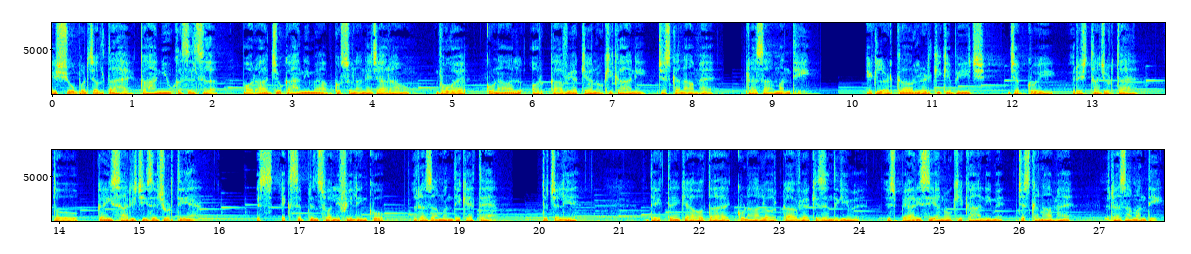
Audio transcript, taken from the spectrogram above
इस शो पर चलता है कहानियों का सिलसिला, और आज जो कहानी मैं आपको सुनाने जा रहा हूँ, वो है कुणाल और काव्या की अनोखी कहानी, जिसका नाम है रजामंदी एक लड़का और लड़की के बीच जब कोई रिश्ता जुड़ता है तो कई सारी चीज़ें जुड़ती हैं। इस एक्सेप्टेंस वाली फीलिंग को रजामंदी कहते हैं। तो चलिए, देखते हैं क्या होता है कुणाल और काव्या की ज़िंदगी में, इस प्यारी सी अनोखी कहानी में, जिसका नाम है रजामंदी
